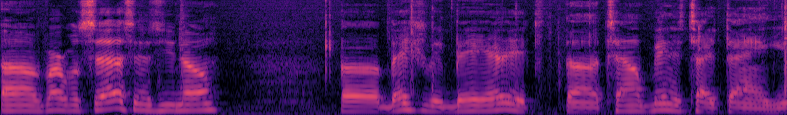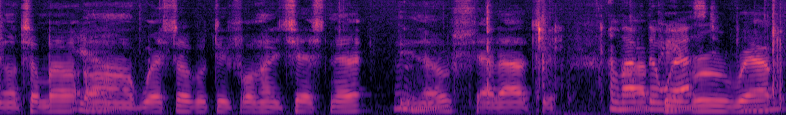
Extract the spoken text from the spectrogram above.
Uh, Verbal Assassins, you know, uh, basically Bay Area uh, town business type thing. You know what I'm talking about? Yeah. Mm-hmm. Uh, West Oakland 3400 Chestnut. You know, shout out to I love the RP West. Mm-hmm. Rap. You know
